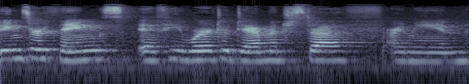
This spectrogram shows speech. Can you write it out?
things are things. If he were to damage stuff, I mean,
